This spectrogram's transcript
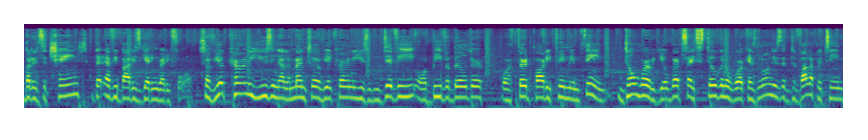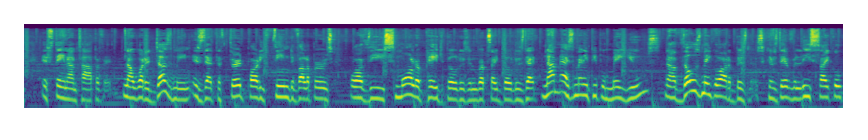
but it's a change that everybody's getting ready for. So if you're currently using Elementor, if you're currently using Divi or Beaver Builder or a third-party premium theme, don't worry, your website's still going to work as long as the developer team is staying on top of it. Now what it does mean is that the third party theme developers or the smaller page builders and website builders that not as many people may use. Now, those may go out of business because their release cycle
